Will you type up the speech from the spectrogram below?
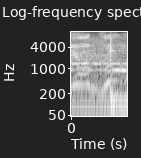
you go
